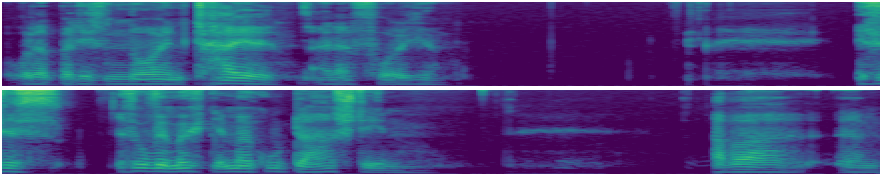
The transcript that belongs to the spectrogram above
oder bei diesem neuen Teil einer Folge. Es ist so, wir möchten immer gut dastehen, aber ähm,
